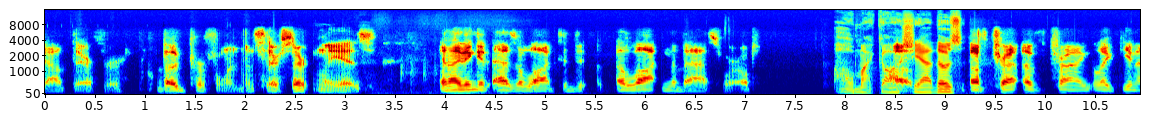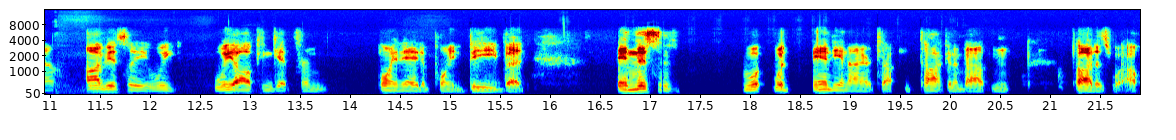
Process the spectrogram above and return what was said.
out there for boat performance. There certainly is, and I think it has a lot to do, a lot in the bass world Oh my gosh, Oh. yeah, those of try of trying like you know obviously we we all can get from point A to point B, but and this is what what Andy and I are ta- talking about and Todd as well.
